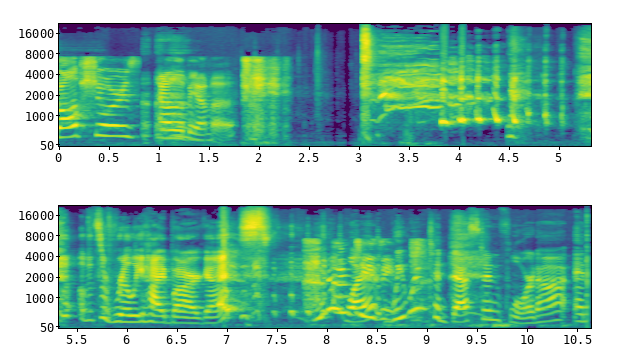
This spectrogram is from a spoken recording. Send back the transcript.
Gulf Shores, Alabama. Oh, that's a really high bar, guys. You know what? teasing. We went to Destin, Florida, and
